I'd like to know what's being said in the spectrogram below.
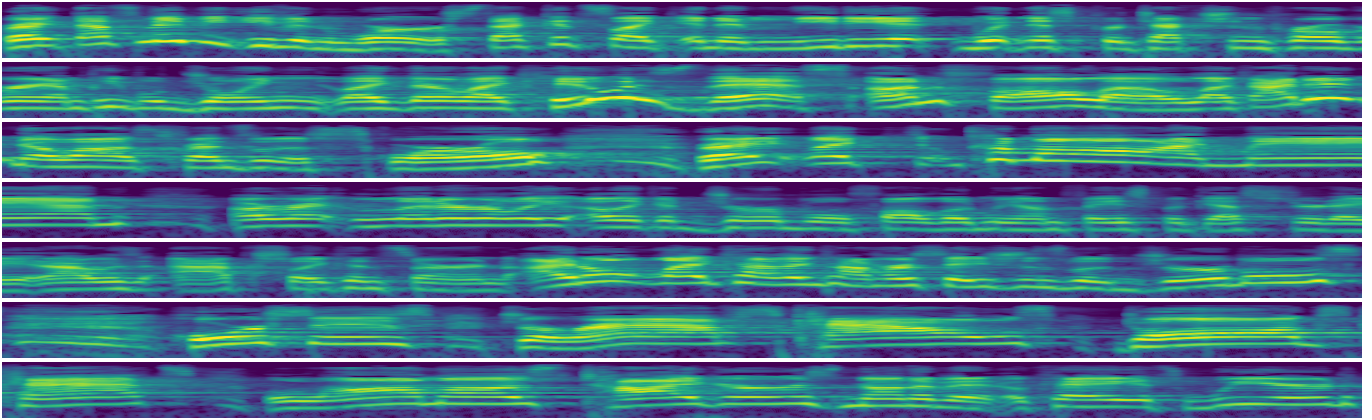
right that's maybe even worse that gets like an immediate witness protection program people join like they're like who is this unfollow like i didn't know i was friends with a squirrel right like come on man all right, literally, uh, like a gerbil followed me on Facebook yesterday, and I was actually concerned. I don't like having conversations with gerbils, horses, giraffes, cows, dogs, cats, llamas, tigers, none of it, okay? It's weird.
